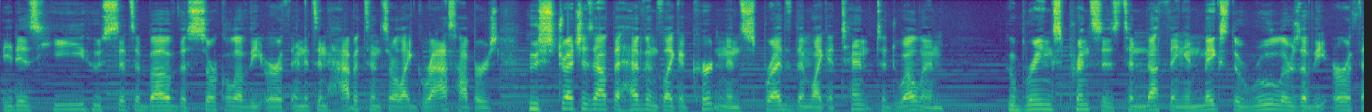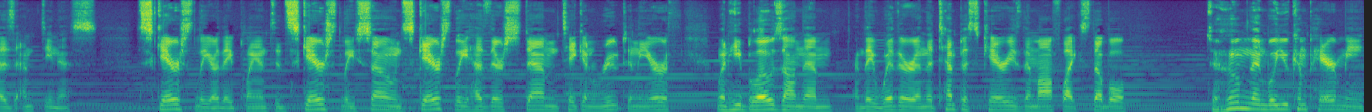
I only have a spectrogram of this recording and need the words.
It is he who sits above the circle of the earth, and its inhabitants are like grasshoppers, who stretches out the heavens like a curtain and spreads them like a tent to dwell in, who brings princes to nothing and makes the rulers of the earth as emptiness. Scarcely are they planted, scarcely sown, scarcely has their stem taken root in the earth, when he blows on them, and they wither, and the tempest carries them off like stubble. To whom then will you compare me,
